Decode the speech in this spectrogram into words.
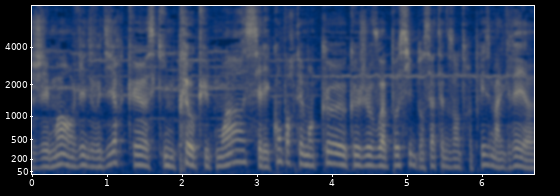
j'ai moi envie de vous dire que ce qui me préoccupe moi, c'est les comportements que, que je vois possibles dans certaines entreprises, malgré euh,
